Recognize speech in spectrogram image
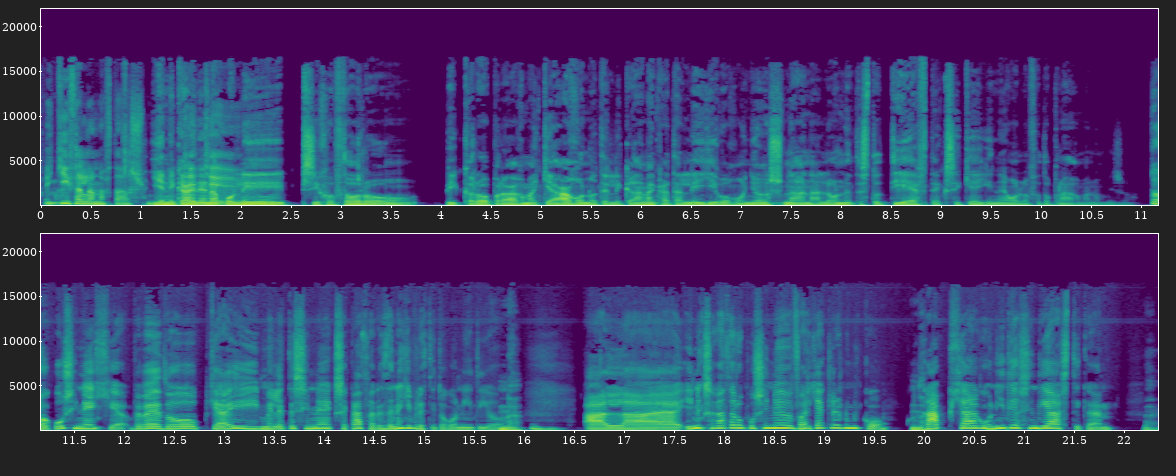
Εκεί ήθελα να φτάσουμε. Γενικά Και- είναι ένα και- πολύ ψυχοφθόρο πικρό πράγμα και άγωνο τελικά να καταλήγει ο γονιός να αναλώνεται στο τι έφτεξε και έγινε όλο αυτό το πράγμα νομίζω. Το ακούω συνέχεια. Βέβαια, εδώ πια οι μελέτες είναι ξεκάθαρες. Δεν έχει βρεθεί το γονίδιο. Ναι, Μμ. Αλλά είναι ξεκάθαρο πως είναι βαριά κληρονομικό. ναι. Κάποια γονίδια συνδυάστηκαν. Ναι.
